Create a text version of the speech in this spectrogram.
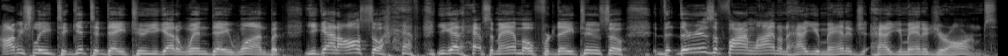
Obviously, to get to day two, you got to win day one, but you got to also have you got to have some ammo for day two. So th- there is a fine line on how you manage how you manage your arms.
